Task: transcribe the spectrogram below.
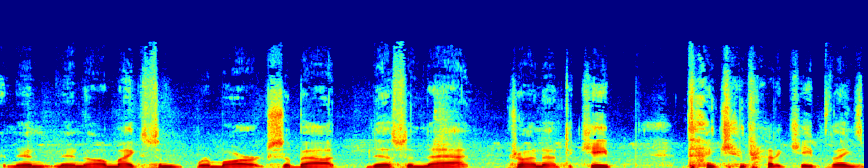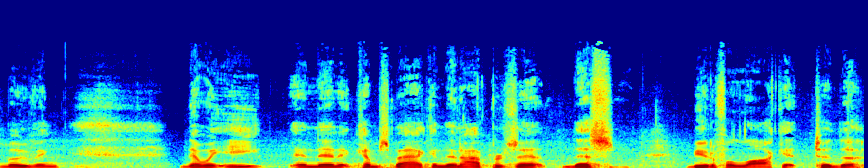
and then then I'll make some remarks about this and that. Try not to keep try to keep things moving. Then we eat, and then it comes back, and then I present this beautiful locket to the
